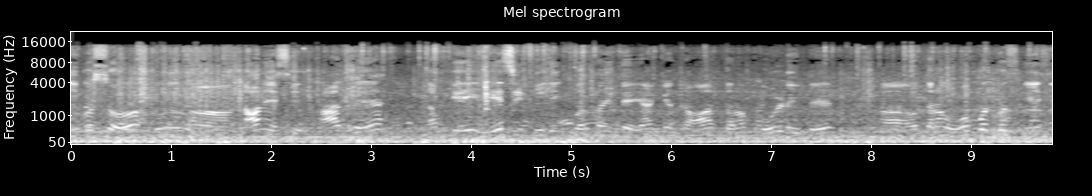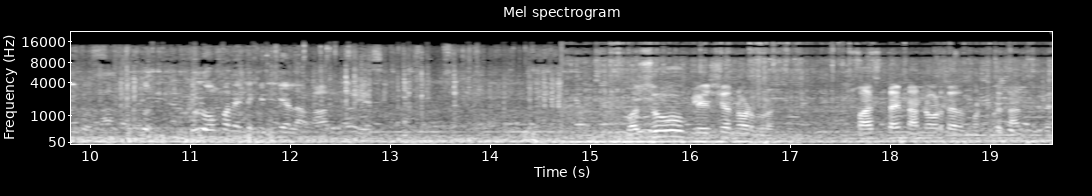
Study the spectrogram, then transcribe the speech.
ಈ ಬಸ್ಸು ನಾನ್ ಎ ಸಿ ಆದರೆ ನಮಗೆ ಎ ಸಿ ಫೀಲಿಂಗ್ ಬರ್ತೈತೆ. ಯಾಕೆಂದ್ರೆ ಆ ಥರ ಕೋಲ್ಡ್ ಐತೆ ಒಂಥರ open bus A C bus full open ಐತೆ ಕಿಟಕಿ ಎಲ್ಲ. ಆದ್ರೂ ಎ ಸಿ ಬಸ್ಸು ಗ್ಲೇಷಿಯರ್ ನೋಡ್ಬಿಡು ಫಸ್ಟ್ ಟೈಮ್ ನಾನು ನೋಡ್ತಾ ಇರೋದು ಮಸ್ತ್ ಕಾಣಿಸ್ತಿದೆ.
